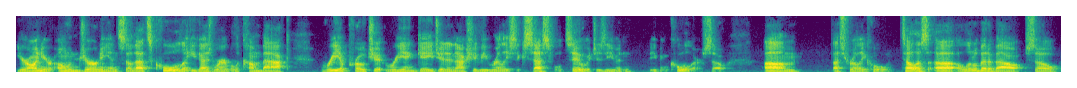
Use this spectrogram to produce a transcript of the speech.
you're on your own journey. And so that's cool that you guys were able to come back, reapproach it, re-engage it, and actually be really successful too, which is even, even cooler. So, um, that's really cool. Tell us uh, a little bit about, so,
